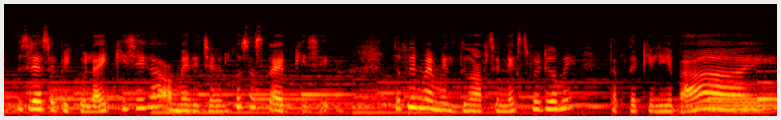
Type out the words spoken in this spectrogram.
तो इस रेसिपी को लाइक कीजिएगा और मेरे चैनल को सब्सक्राइब कीजिएगा। तो फिर मैं मिलती हूँ आपसे नेक्स्ट वीडियो में। तब तक के लिए बाय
